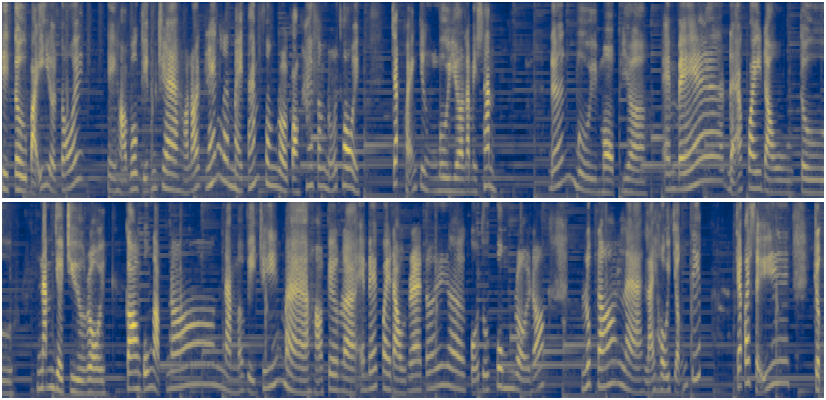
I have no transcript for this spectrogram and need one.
Thì từ 7 giờ tối thì họ vô kiểm tra, họ nói ráng lên mày 8 phân rồi còn hai phân nữa thôi. Chắc khoảng chừng 10 giờ là mày xanh đến 11 giờ, em bé đã quay đầu từ 5 giờ chiều rồi con của Ngọc nó nằm ở vị trí mà họ kêu là em bé quay đầu ra tới ờ, cổ tử cung rồi đó. Lúc đó là lại hội chẩn tiếp. Các bác sĩ trực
